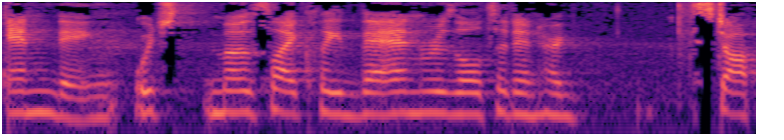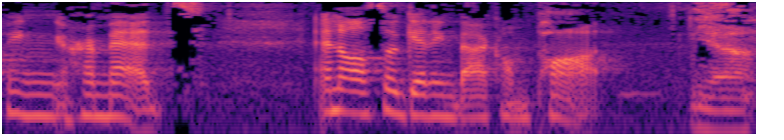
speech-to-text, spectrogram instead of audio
ending, which most likely then resulted in her stopping her meds and also getting back on pot. Yeah.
